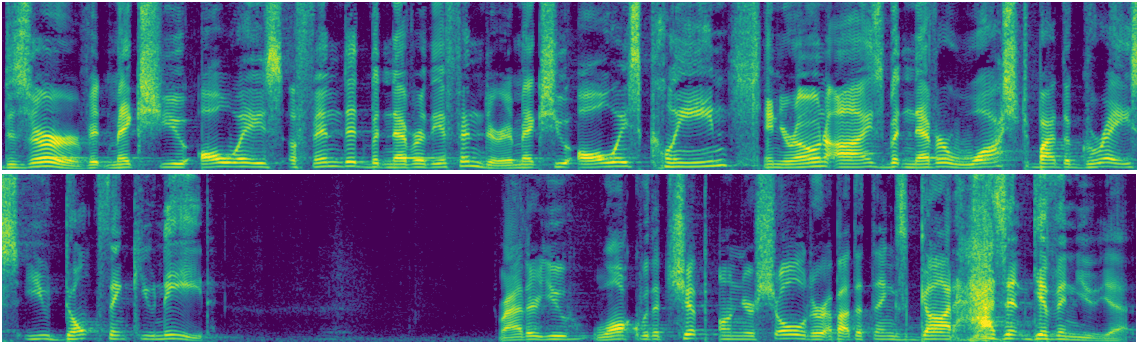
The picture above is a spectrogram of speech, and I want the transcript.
deserve. It makes you always offended, but never the offender. It makes you always clean in your own eyes, but never washed by the grace you don't think you need. Rather, you walk with a chip on your shoulder about the things God hasn't given you yet.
